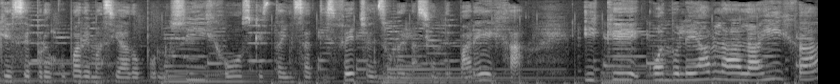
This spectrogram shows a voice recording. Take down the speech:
que se preocupa demasiado por los hijos, que está insatisfecha en su relación de pareja y que cuando le habla a la hija,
